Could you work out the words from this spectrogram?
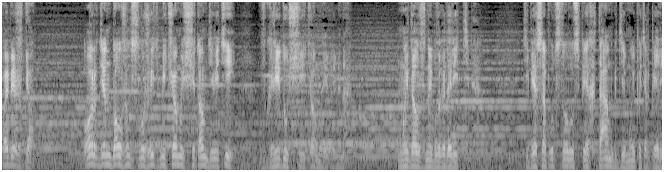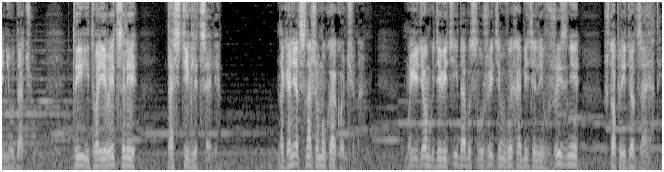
побежден. Орден должен служить мечом и щитом девяти в грядущие темные времена. Мы должны благодарить тебя. Тебе сопутствовал успех там, где мы потерпели неудачу. Ты и твои рыцари достигли цели. Наконец, наша мука окончена. Мы идем к девяти, дабы служить им в их обители в жизни, что придет за этой.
